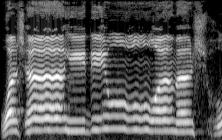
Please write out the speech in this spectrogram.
وشاهد ومشهود.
